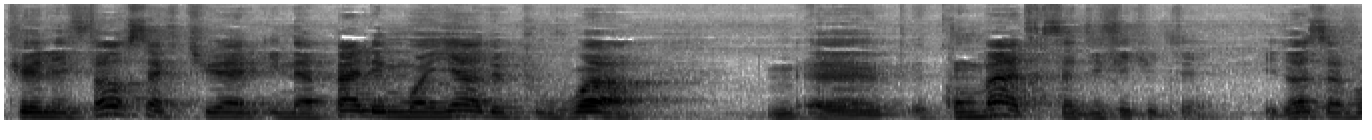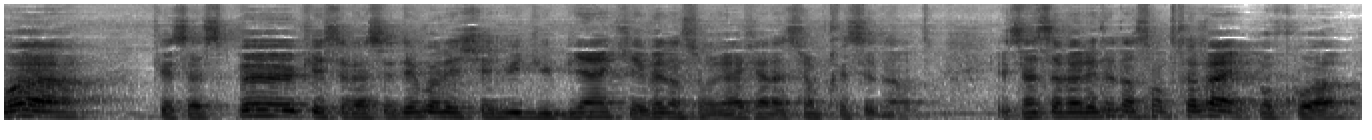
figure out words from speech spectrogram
que les forces actuelles, il n'a pas les moyens de pouvoir euh, combattre cette difficulté, il doit savoir que ça se peut que ça va se dévoiler chez lui du bien qu'il y avait dans son réincarnation précédente. Et ça, ça va l'aider dans son travail. Pourquoi?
